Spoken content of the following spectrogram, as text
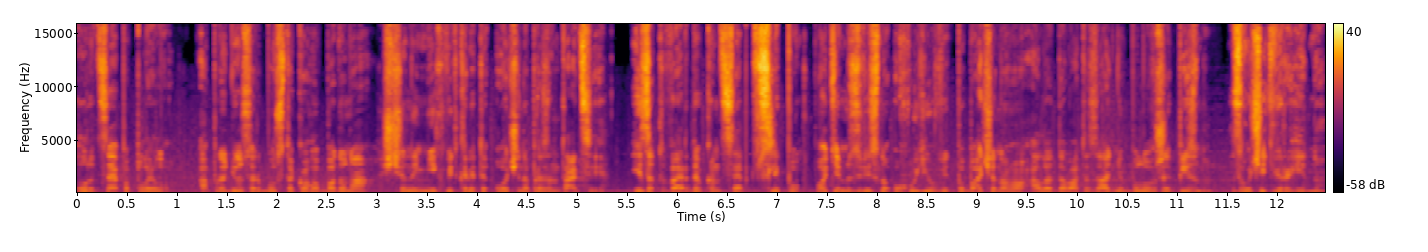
Лице поплило, а продюсер був з такого бадуна, що не міг відкрити очі на презентації. І затвердив концепт всліпу. Потім, звісно, охуїв від побаченого, але давати задню було вже пізно. Звучить вірогідно.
